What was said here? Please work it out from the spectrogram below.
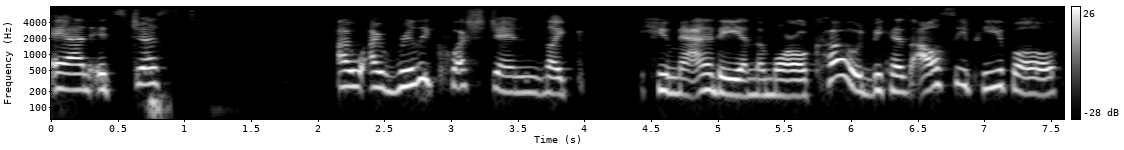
and it's just I, I really question like humanity and the moral code because i'll see people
